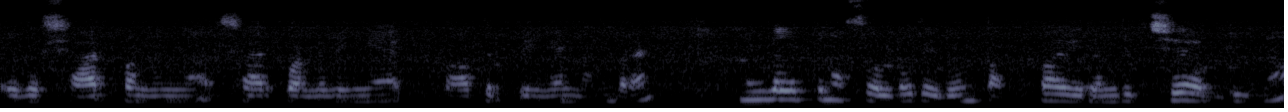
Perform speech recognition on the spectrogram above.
இதை ஷேர் பண்ணுங்க ஷேர் பண்ணுவீங்க பார்த்துருப்பீங்கன்னு நம்புகிறேன் உங்களுக்கு நான் சொல்கிறது எதுவும் தப்பாக இருந்துச்சு அப்படின்னா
